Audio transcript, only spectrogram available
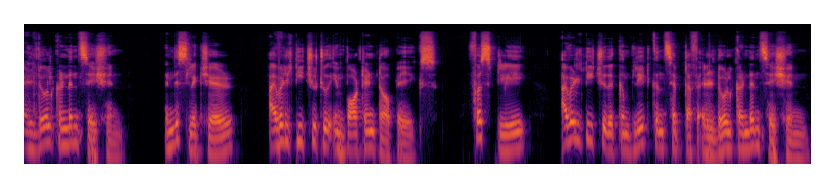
Aldol condensation. In this lecture, I will teach you two important topics. Firstly, I will teach you the complete concept of aldol condensation.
